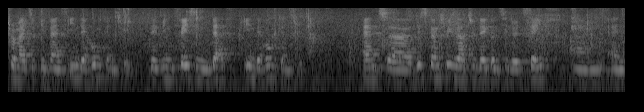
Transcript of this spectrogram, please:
traumatic events in their home country. They've been facing death in their home country. And uh, these countries are today considered safe, um, and,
